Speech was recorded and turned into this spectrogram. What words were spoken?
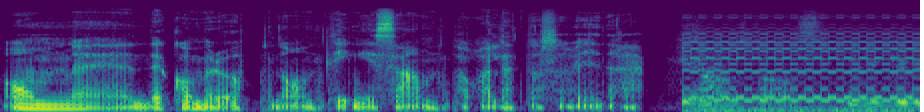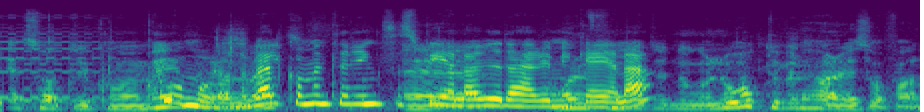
Om eh, det kommer upp någonting i samtalet och så vidare. Så att du kommer med God morgon och välkommen till Ring så spelar vi. Det här är Mikaela. Har du någon låt du vill höra i så fall?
